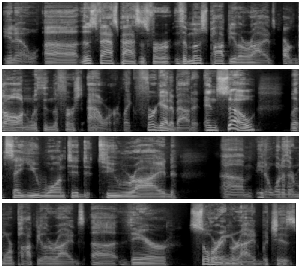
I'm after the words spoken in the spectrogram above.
you know, uh, those fast passes for the most popular rides are gone within the first hour. Like, forget about it. And so, let's say you wanted to ride, um, you know, one of their more popular rides, uh, their soaring ride, which is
